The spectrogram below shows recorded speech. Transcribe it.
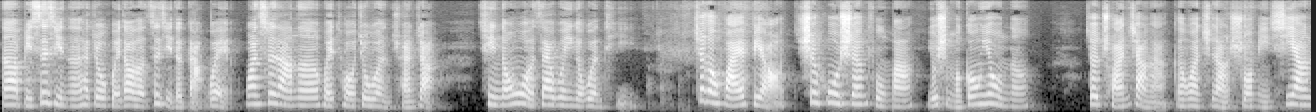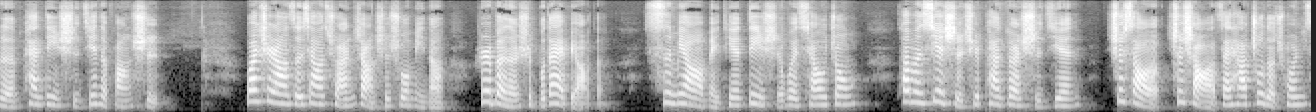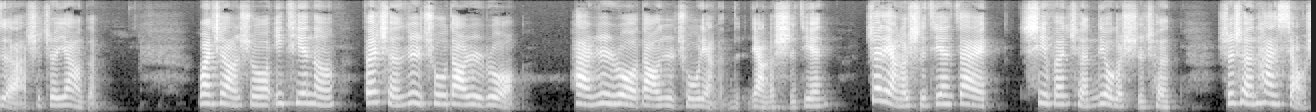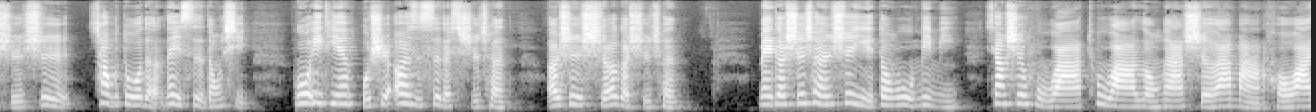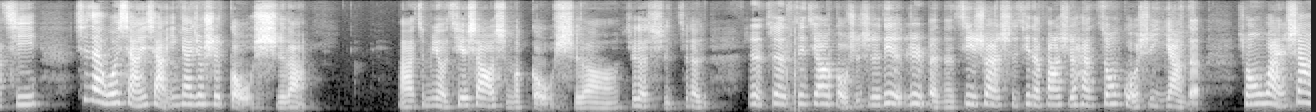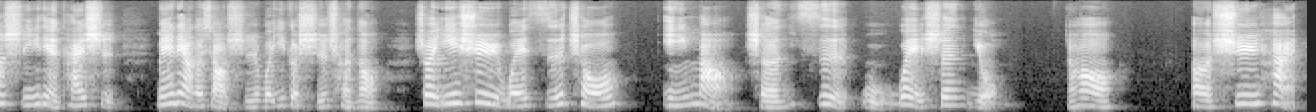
那比斯吉呢，他就回到了自己的岗位。万次郎呢，回头就问船长，请容我再问一个问题。这个怀表是护身符吗？有什么功用呢？这船长啊，跟万次郎说明西洋人判定时间的方式。万次郎则向船长是说明呢，日本人是不代表的。寺庙每天定时会敲钟，他们借此去判断时间。至少至少啊，在他住的村子啊是这样的。万次郎说，一天呢分成日出到日落和日落到日出两个两个时间，这两个时间再。细分成六个时辰，时辰和小时是差不多的类似的东西。不过一天不是二十四个时辰，而是十二个时辰。每个时辰是以动物命名，像是虎啊、兔啊、龙啊、蛇啊、马、猴啊、鸡。现在我想一想，应该就是狗时了。啊，这边有介绍什么狗时哦，这个是这个这这这叫狗时是日日本的计算时间的方式和中国是一样的，从晚上十一点开始，每两个小时为一个时辰哦，所以依序为子丑寅卯辰巳午未申酉，然后呃戌亥。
